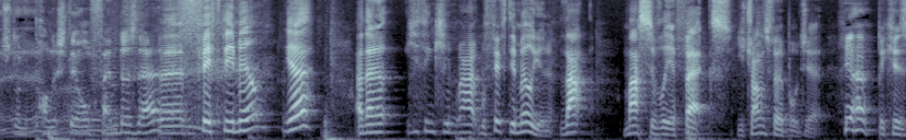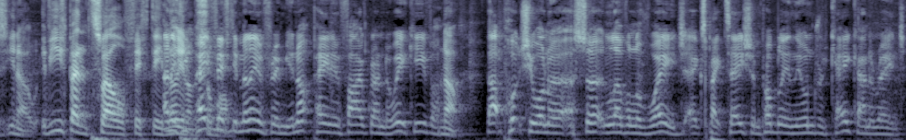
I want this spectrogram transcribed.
Just gonna polish the old fenders there. uh, 50 mil, yeah? And then you're thinking, right, well, 50 million, that massively affects your transfer budget. yeah. Because, you know, if you spend 12, 15 And if you on pay someone, 50 million for him, you're not paying him five grand a week either. No. That puts you on a, a certain level of wage expectation, probably in the 100k kind of range.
